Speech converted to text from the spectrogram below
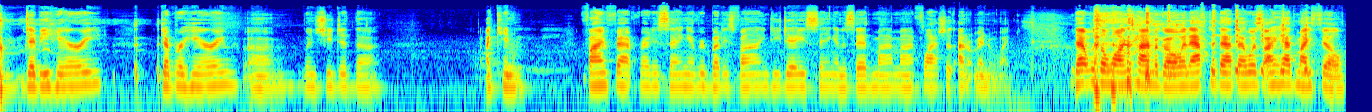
Um, Debbie Harry, Deborah Harry, um, when she did the, I can, fine fat Freddy saying everybody's fine, DJ sing and it said my my flashes. I don't remember anyway. That was a long time ago, and after that, that was I had my fill.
